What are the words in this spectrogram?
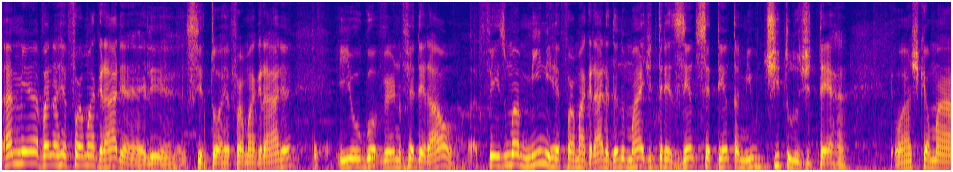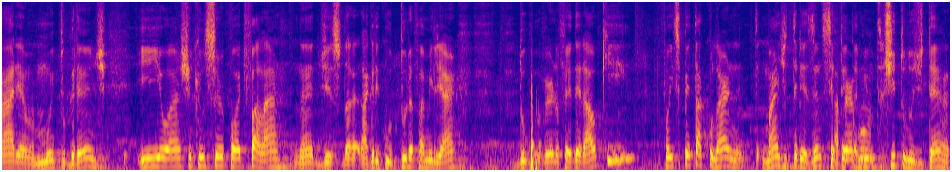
A minha vai na reforma agrária. Ele citou a reforma agrária e o governo federal fez uma mini reforma agrária, dando mais de 370 mil títulos de terra. Eu acho que é uma área muito grande e eu acho que o senhor pode falar né, disso, da agricultura familiar do governo federal, que foi espetacular, né? mais de 370 mil títulos de terra.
